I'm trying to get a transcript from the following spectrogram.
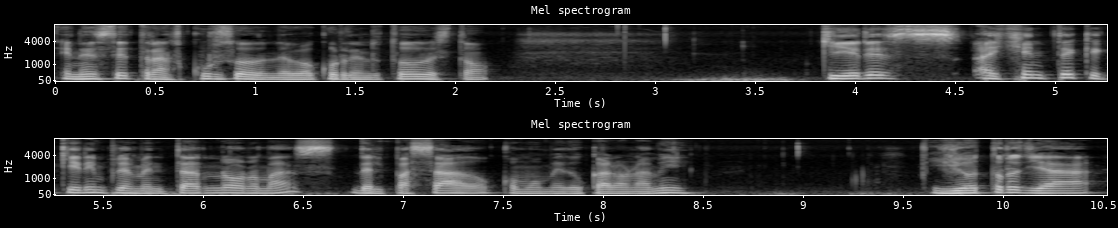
en este transcurso donde va ocurriendo todo esto, quieres, hay gente que quiere implementar normas del pasado, como me educaron a mí, y otros ya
